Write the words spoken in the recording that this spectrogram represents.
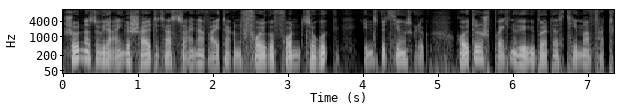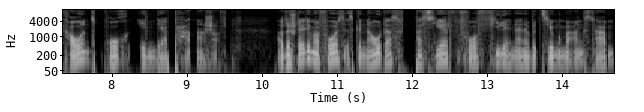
Schön, dass du wieder eingeschaltet hast zu einer weiteren Folge von Zurück ins Beziehungsglück. Heute sprechen wir über das Thema Vertrauensbruch in der Partnerschaft. Also stell dir mal vor, es ist genau das passiert, wovor viele in einer Beziehung immer Angst haben.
